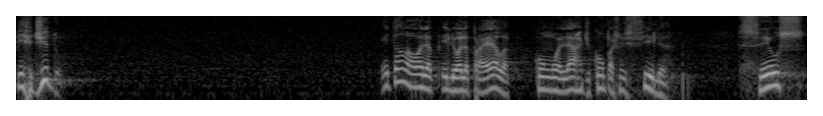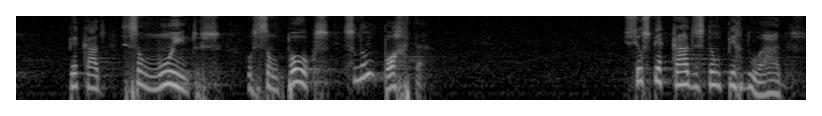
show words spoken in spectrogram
perdido. Então ela olha, ele olha para ela com um olhar de compaixão de filha. Seus pecados, se são muitos ou se são poucos, isso não importa. Seus pecados estão perdoados.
